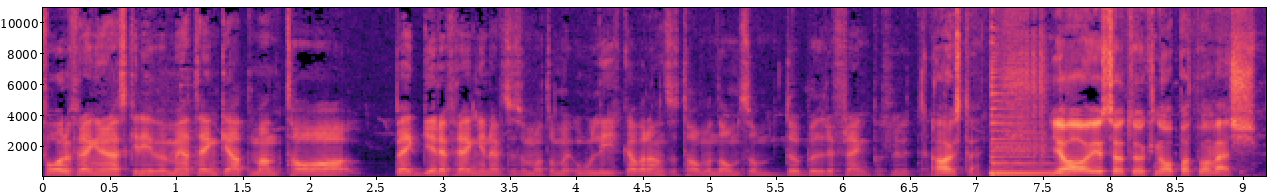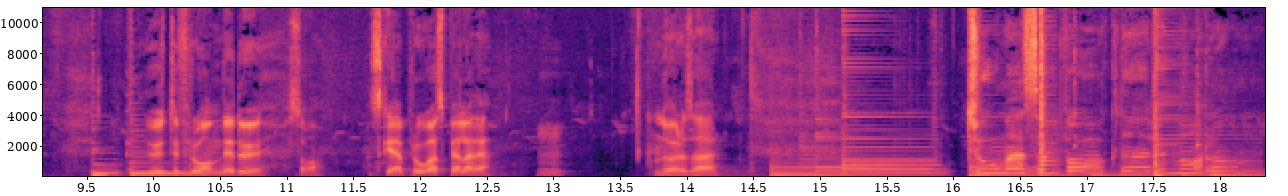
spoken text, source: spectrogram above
två refränger har jag skrivit, men jag tänker att man tar bägge refrängerna eftersom att de är olika varandra så tar man dem som dubbelrefräng på slutet. Ja, just det. Jag har ju suttit och knåpat på en vers. Utifrån det du sa. Ska jag prova att spela det? Mm. Då är det så här. Thomas han vaknar en morgon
